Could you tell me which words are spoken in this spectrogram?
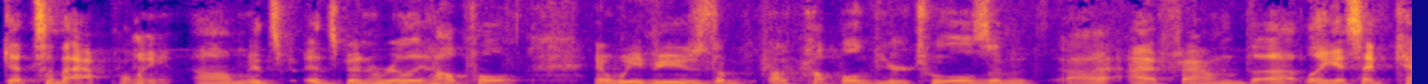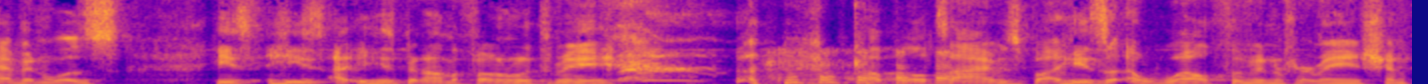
get to that point. Um it's it's been really helpful. And we've used a, a couple of your tools and uh, i found uh, like i said kevin was he's he's uh, he's been on the phone with me a couple of times but he's a wealth of information.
